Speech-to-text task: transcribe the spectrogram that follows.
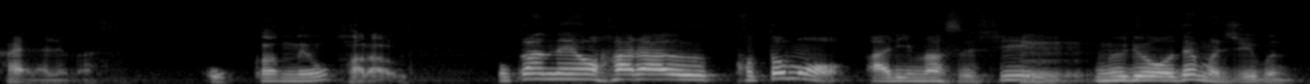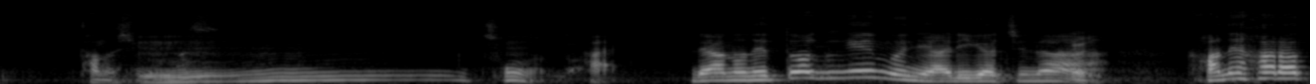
変えられますお金を払う？お金を払うこともありますし、うん、無料でも十分楽しめます。そうなんだ。はい。であのネットワークゲームにありがちな、はい、金払っ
